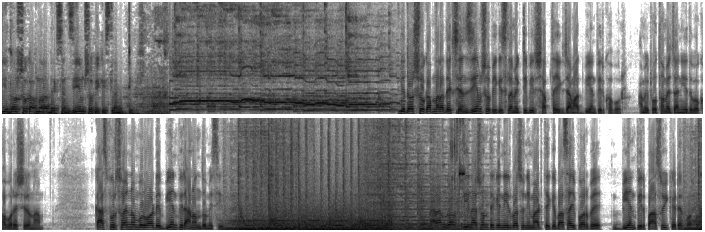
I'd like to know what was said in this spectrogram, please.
প্রিয় দর্শক, আপনারা দেখছেন জিএম শফিক ইসলামিক টিভি। প্রিয় দর্শক, আপনারা দেখছেন জিএম শফিক ইসলামিক টিভির সাপ্তাহিক জামাত বিএনপির খবর। আমি প্রথমে জানিয়ে দেব খবরের শিরোনাম। কাশপুর ছয় নম্বর ওয়ার্ডে বিএনপির আনন্দ মিছিল। নারায়ণগঞ্জ তিন আসন থেকে নির্বাচনী মাঠ থেকে বাছাই পর্বে বিএনপির পাঁচ উইকেটের পতন।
